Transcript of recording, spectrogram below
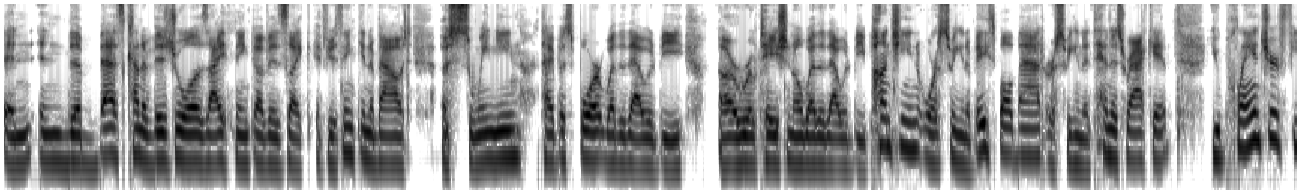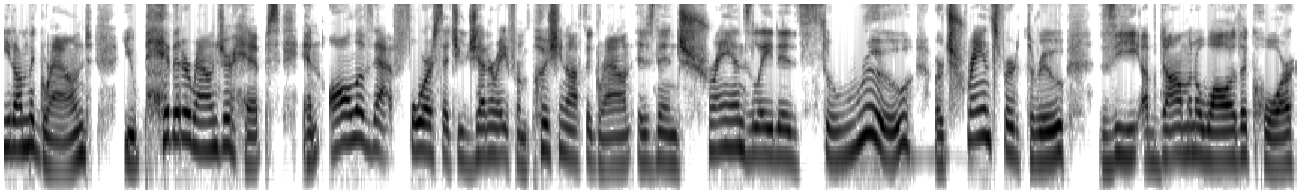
And and the best kind of visual as i think of is like if you're thinking about a swinging type of sport whether that would be a rotational whether that would be punching or swinging a baseball bat or swinging a tennis racket you plant your feet on the ground you pivot around your hips and all of that force that you generate from pushing off the ground is then translated through or transferred through the abdominal abdominal wall of the core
